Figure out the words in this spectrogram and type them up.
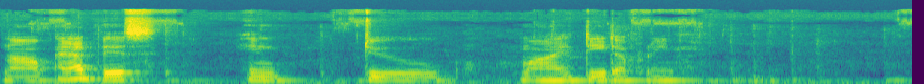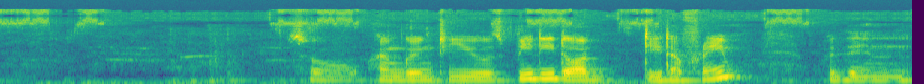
now add this into my data frame. So I'm going to use pd dot within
